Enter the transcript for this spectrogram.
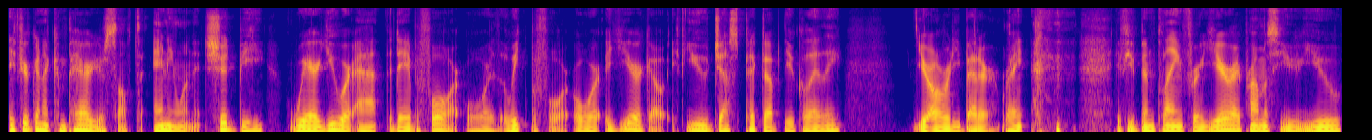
if you're going to compare yourself to anyone, it should be where you were at the day before, or the week before, or a year ago. If you just picked up the ukulele, you're already better, right? if you've been playing for a year, I promise you, you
